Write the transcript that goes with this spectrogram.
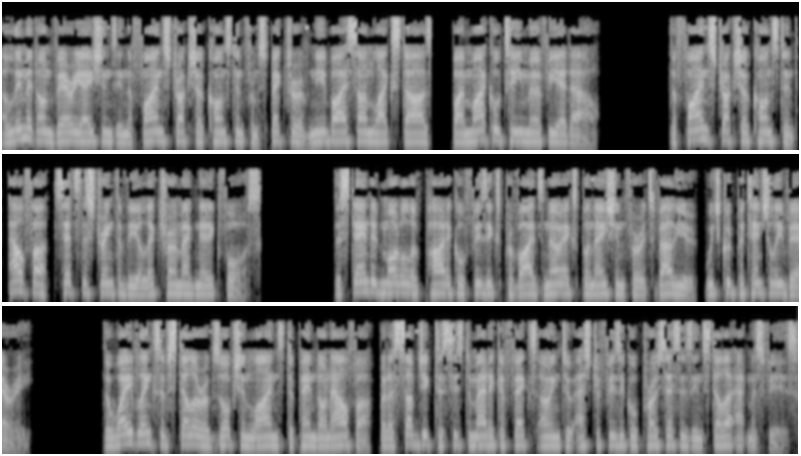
A limit on variations in the fine structure constant from spectra of nearby Sun-like stars, by Michael T. Murphy et al. The fine structure constant, alpha, sets the strength of the electromagnetic force. The standard model of particle physics provides no explanation for its value, which could potentially vary. The wavelengths of stellar absorption lines depend on alpha, but are subject to systematic effects owing to astrophysical processes in stellar atmospheres.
